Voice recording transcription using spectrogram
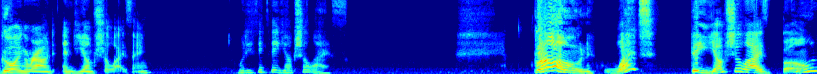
going around and yumptializing. What do you think they yumptialize? Bone. What? They yumptialize bone?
